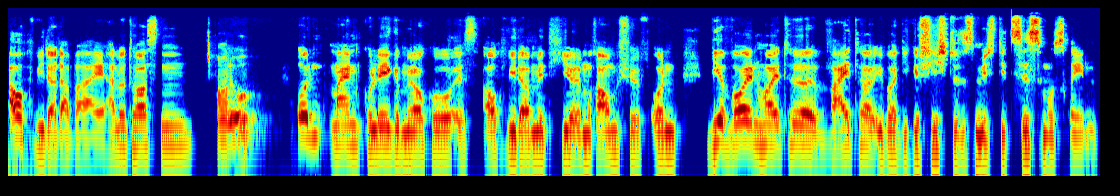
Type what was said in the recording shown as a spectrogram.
auch wieder dabei. Hallo Thorsten. Hallo. Und mein Kollege Mirko ist auch wieder mit hier im Raumschiff. Und wir wollen heute weiter über die Geschichte des Mystizismus reden.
